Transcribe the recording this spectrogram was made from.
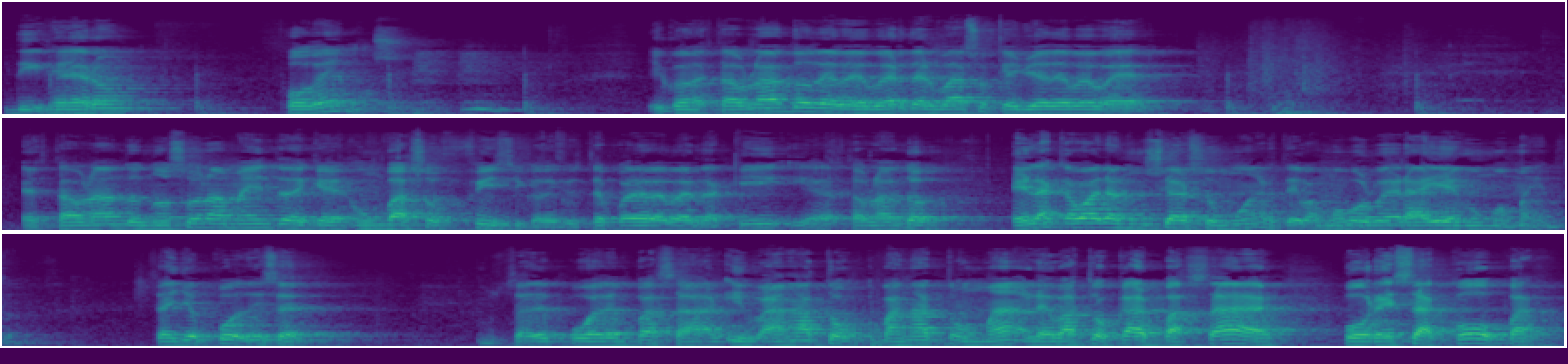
dijeron, podemos. Y cuando está hablando de beber del vaso que yo he de beber, está hablando no solamente de que un vaso físico, de que usted puede beber de aquí, y está hablando él acaba de anunciar su muerte, vamos a volver ahí en un momento. O sea, ellos pueden, dice, ustedes pueden pasar y van a, van a tomar, le va a tocar pasar por esa copa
